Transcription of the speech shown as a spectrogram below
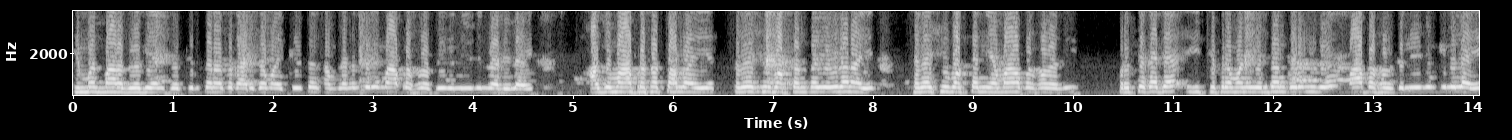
हिंमत महाराज गगे यांचं कीर्तनाचा कार्यक्रम आहे. कीर्तन संपल्यानंतर महाप्रसादाचं नियोजन झालेलं आहे. हा जो महाप्रसाद चालू आहे सगळ्या शिवभक्तांचं योगदान आहे. सगळ्या शिवभक्तांनी या महाप्रसादाची प्रत्येकाच्या इच्छेप्रमाणे योगदान करून महाप्रसादाचं नियोजन केलेलं आहे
